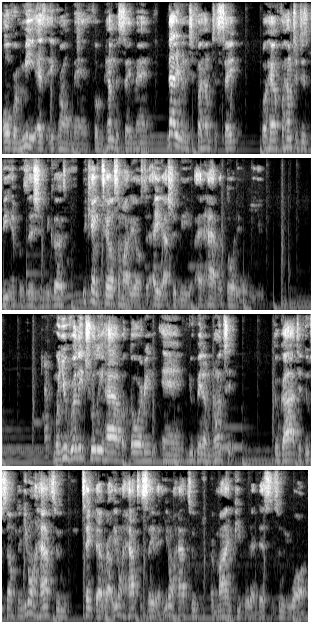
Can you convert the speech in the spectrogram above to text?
over me as a grown man. For him to say, man, not even for him to say, but him for him to just be in position because you can't tell somebody else that hey, I should be and have authority over you. When you really truly have authority and you've been anointed through God to do something, you don't have to take that route. You don't have to say that. You don't have to remind people that this is who you are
